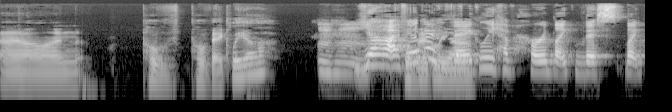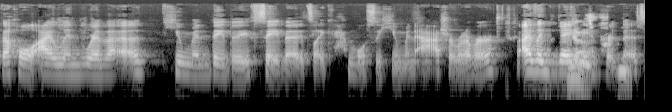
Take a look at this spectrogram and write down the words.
on Pov- Poveglia. Mm-hmm. Yeah, I feel like I vaguely have heard like this, like the whole island where the human they they say that it's like mostly human ash or whatever. I like vaguely Yes. have heard this.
